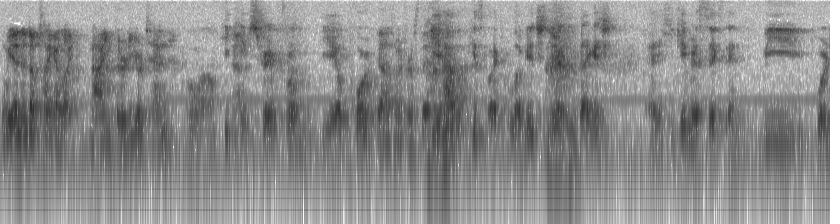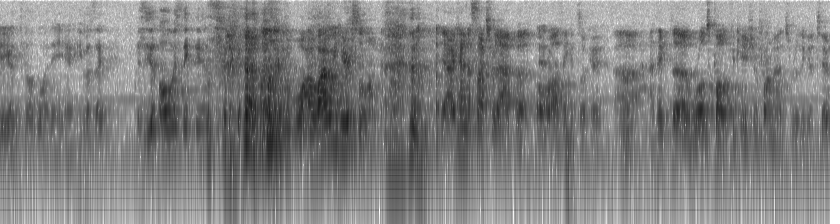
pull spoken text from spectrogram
and we ended up playing at like nine thirty or ten. Oh wow. He Yeah. came straight from the airport. Yeah, that was my first day. He had his like luggage there, baggage, and he came here at six, and we were there until one a.m. He was like, "Is it always like this?" why, why are we here so long? So, yeah, it kind of sucks for that, but overall, I think it's okay. Uh, I think the world's qualification format is really good too.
